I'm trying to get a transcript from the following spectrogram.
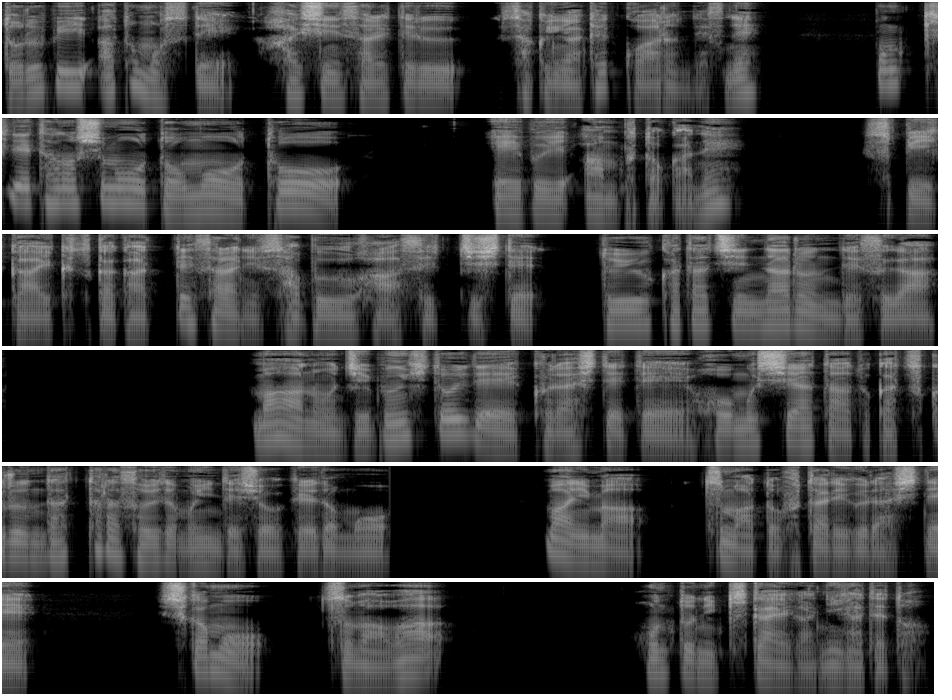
ドルビーアトモスで配信されてる作品が結構あるんですね。本気で楽しもうと思うと、AV アンプとかね、スピーカーいくつか買って、さらにサブウーハー設置して、という形になるんですが、まああの自分一人で暮らしてて、ホームシアターとか作るんだったらそれでもいいんでしょうけれども、まあ今、妻と二人暮らしで、しかも妻は本当に機械が苦手と。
